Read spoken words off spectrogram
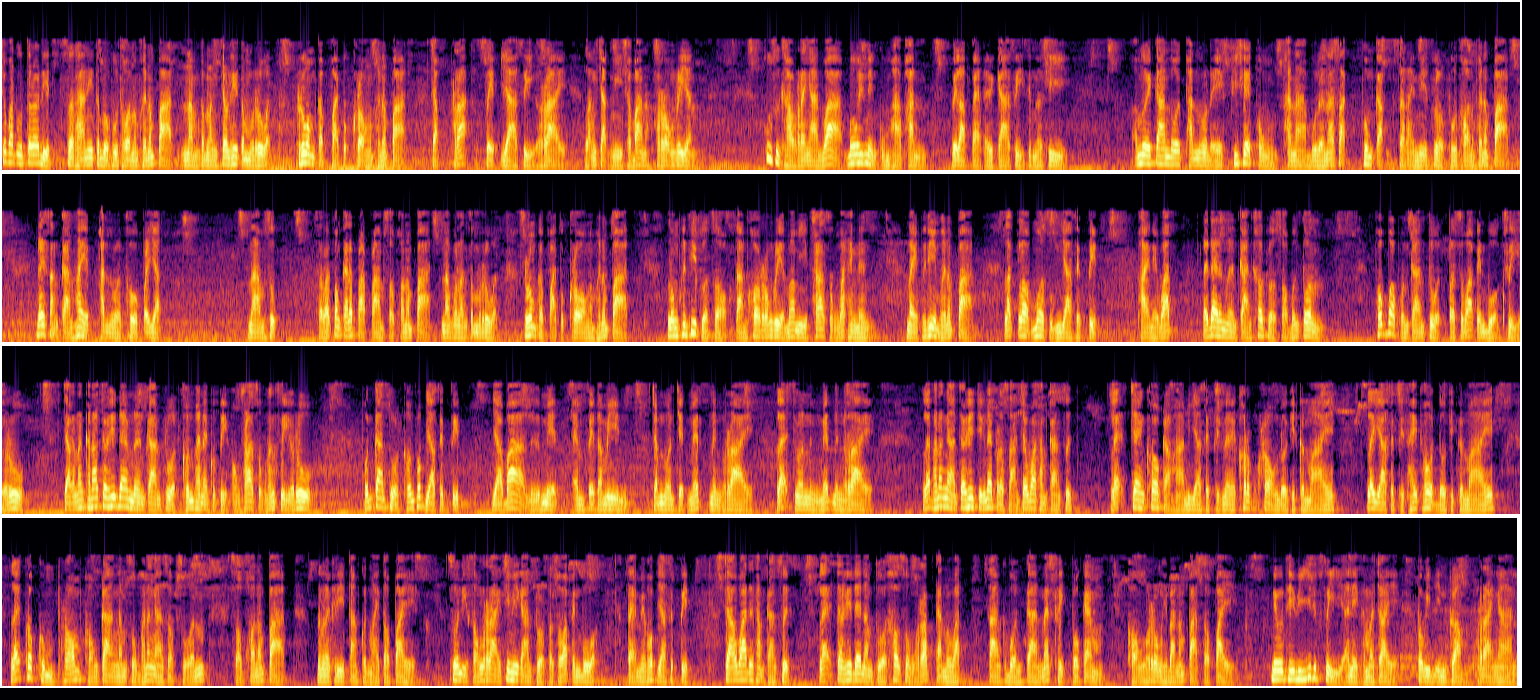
จังหวัดอุตรดิตถ์สถานีตำรวจภูธรอำเภอน้ำปาดนำกำลังเจ้าหน้าที่ตำรวจ ร่วมกับฝ่ายปกครองอำเภอน้ำปาด จับพระเสพยาสี่ราย หลังจากมีชาวบ้านร้องเรียน ผู้สื่อข่าวรายงานว่าเมื่อวันที่หนึ่งกุมภาพันธ์ เวลา8นาฬิกา40 นาทีอำนวยการโดยพันตำรวจเอกพิเชษพงศ์ธนาบุรณศักดิ์ผู้กำกับสถานีตำรวจภูธรอำเภอน้ำปาด ได้สั่งการให้พันตำรวจโทประหยัดนามสุขารวัตรป้องกันและปราบปรามสพน้ำปาดนำกำลังตำรวจ ร่วมกับฝ่ายปกครองอำเภอน้ำปาด ลงพื้นที่ตรวจสอบตามข้อร้องเรียนว่ามีพระสงฆ์วัดแห่งหนึ่ง ในพื้นที่อำเภอน้ำปาด ลักลอบมั่วสุมยาเสพติด ภายในวัด และได้ดำเนินการเข้าตรวจสอบเบื้องต้น พบว่าผลการตรวจปัสสาวะเป็นบวกสี่รูป จากนั้นคณะเจ้าที่ได้ดำเนินการตรวจค้นภายในกุฏิของพระสงฆ์ทั้งสี่รูป ผลการตรวจค้นพบยาเสพติด ยาบ้าหรือเมทแอมเฟตามีนจำนวน7เม็ด1ราย และจำนวน1เม็ด1ราย และพนักงานเจ้าที่จึงได้ประสานเจ้าว่าทำการศึก และแจ้งข้อกล่าวหามียาเสพติดในครอบครองโดยผิดกฎหมาย และยาเสพติดให้โทษโดยผิดกฎหมาย และควบคุมพร้อมของกลางนำส่งพนักงานสอบสวนสพน้ำปาดดำเนินคดีตามกฎหมายต่อไป ส่วนอีกสองรายที่มีการตรวจปัสสาวะเป็นบวก แต่ไม่พบยาเสพติดเจ้าอาวาได้ทำการศึก และเจ้าที่ได้นำตัวเข้าส่งรับการบำบัด ตามกระบวนการแมทริกโปรแกรมของโรงพยาบาลน้ำปาดต่อไปนิวทีวี 24 อเนกธรรมใจ ประวินอินกรัมรายงาน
